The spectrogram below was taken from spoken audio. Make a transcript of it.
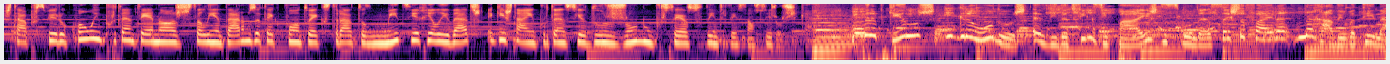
Está a perceber o quão importante é nós salientarmos até que ponto é que se trata de mitos e realidades? Aqui está a importância do jejum num processo de intervenção cirúrgica. Para pequenos e graúdos, a vida de filhos e pais, de segunda a sexta-feira, na Rádio Latina.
